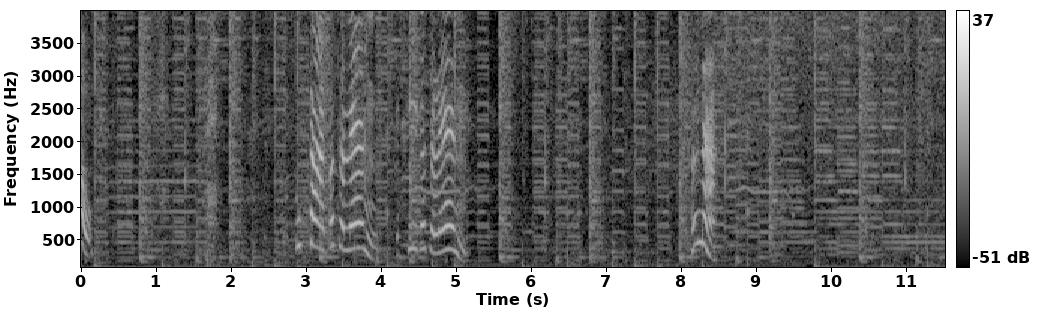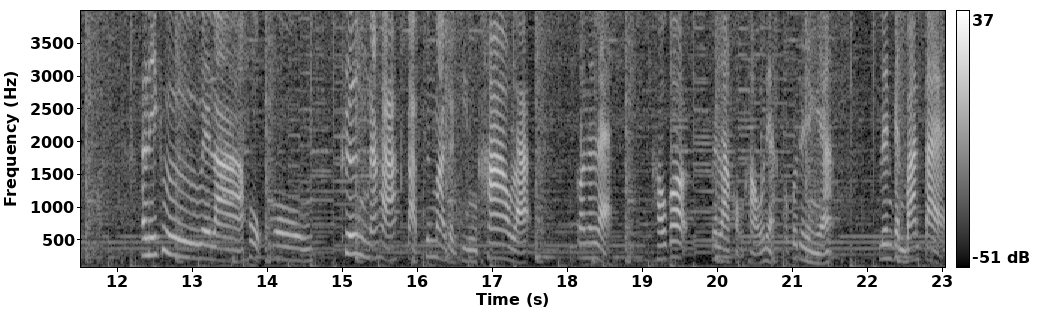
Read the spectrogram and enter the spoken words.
ว ตุกตาก็จะเล่นพี่ก็จะเล่นนั่นน่ะ อันนี้คือเวลา6โมงครึ่งนะคะ กลับขึ้นมาจะกินข้าวละ ก็นั่นแหละ เขาก็เวลาของเขาเนี่ยเขาก็จะอย่างเงี้ย เล่นกันบ้านแตก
